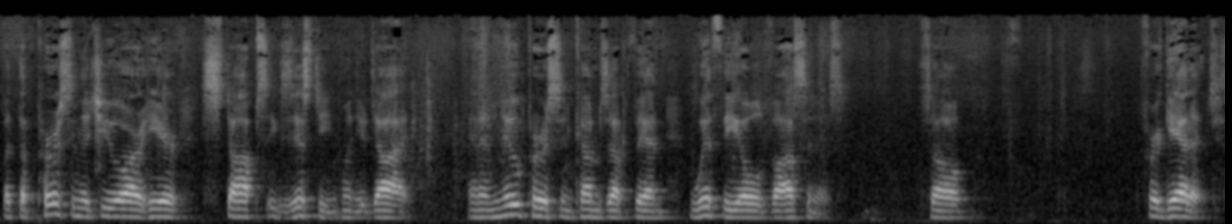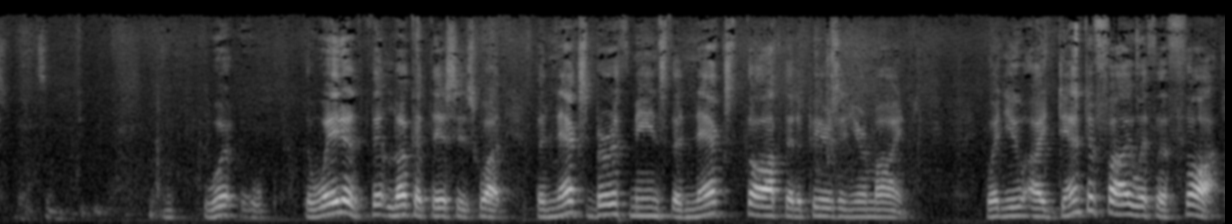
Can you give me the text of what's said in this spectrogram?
but the person that you are here stops existing when you die. And a new person comes up then with the old vasanas. So forget it. The way to look at this is what? The next birth means the next thought that appears in your mind. When you identify with the thought,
